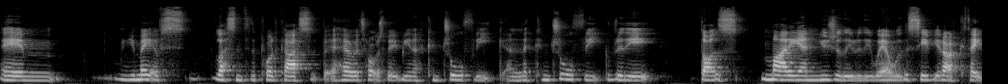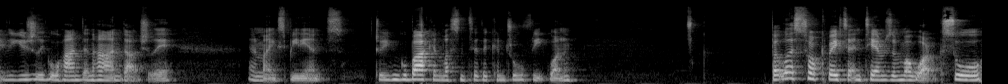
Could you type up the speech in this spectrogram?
Um, you might have listened to the podcast about how it talks about being a control freak, and the control freak really does marry in usually really well with the savior archetype. They usually go hand in hand, actually, in my experience. So you can go back and listen to the control freak one. But let's talk about it in terms of my work. So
